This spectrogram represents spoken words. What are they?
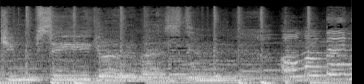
kimseyi görmezdim. Ama ben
